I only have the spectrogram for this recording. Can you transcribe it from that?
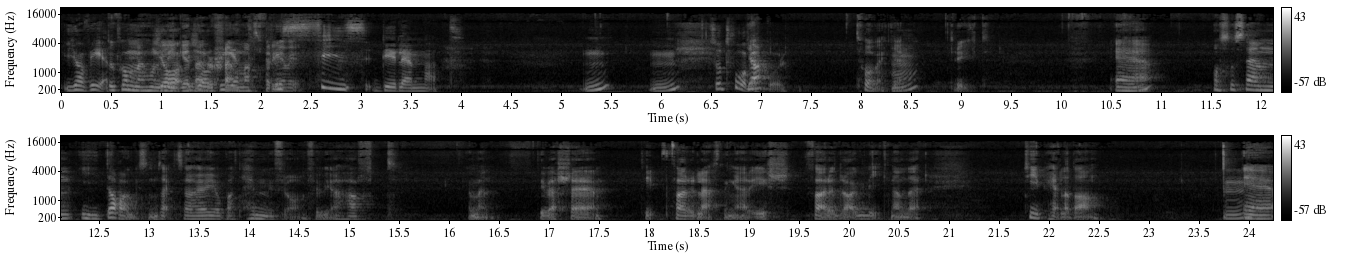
jag vet. Då kommer hon jag, ligga där jag och skämmas vet för evigt. precis dilemmat. Mm, mm. Så två Ja. veckor. Två veckor, Mm. drygt. Eh, och så sen idag som sagt så har jag jobbat hemifrån för vi har haft ja, men, diverse typ föreläsningar, ish, föredrag liknande. Typ hela dagen. Eh,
